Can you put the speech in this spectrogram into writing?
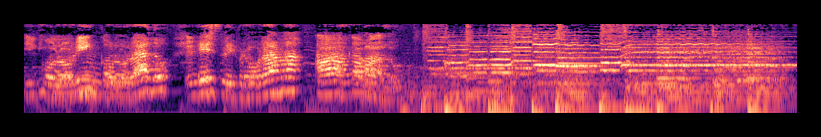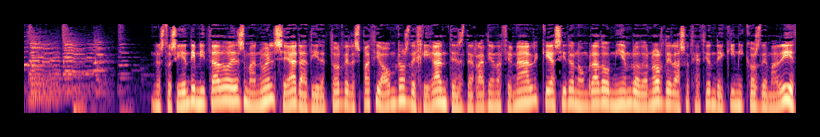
Y colorín colorado, este programa ha acabado. Nuestro siguiente invitado es Manuel Seara, director del espacio a hombros de gigantes de Radio Nacional, que ha sido nombrado miembro de honor de la Asociación de Químicos de Madrid,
